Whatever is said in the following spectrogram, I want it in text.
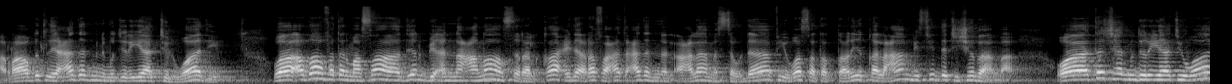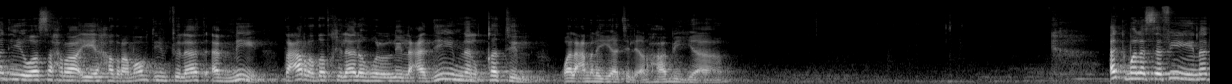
الرابط لعدد من مديريات الوادي. وأضافت المصادر بأن عناصر القاعدة رفعت عدد من الأعلام السوداء في وسط الطريق العام بسدة شبامة وتشهد مديريات وادي وصحراء حضرموت انفلات أمني تعرضت خلاله للعديد من القتل والعمليات الإرهابية. أكملت سفينة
